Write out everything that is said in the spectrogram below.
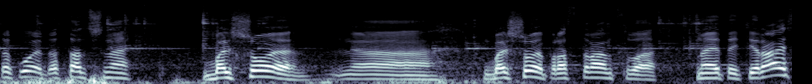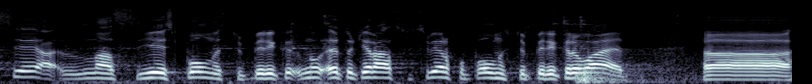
такое достаточно большое большое пространство на этой террасе. А, у нас есть полностью, перек... ну, эту террасу сверху полностью перекрывает э,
